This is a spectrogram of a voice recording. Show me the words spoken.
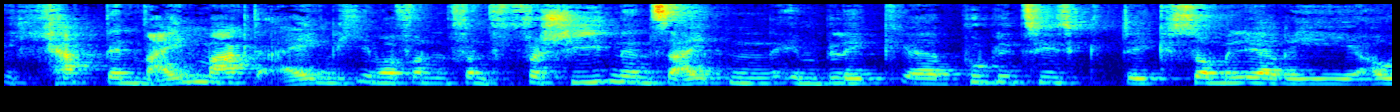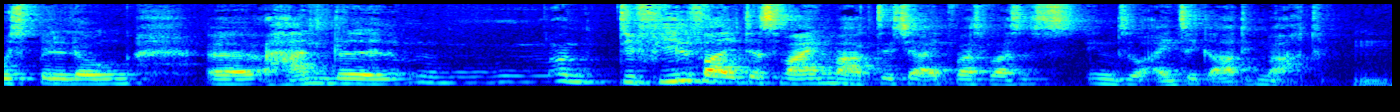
ich habe den Weinmarkt eigentlich immer von, von verschiedenen Seiten im Blick. Äh, Publizistik, Sommelierie, Ausbildung, äh, Handel. Und die Vielfalt des Weinmarkts ist ja etwas, was es ihn so einzigartig macht. Hm.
